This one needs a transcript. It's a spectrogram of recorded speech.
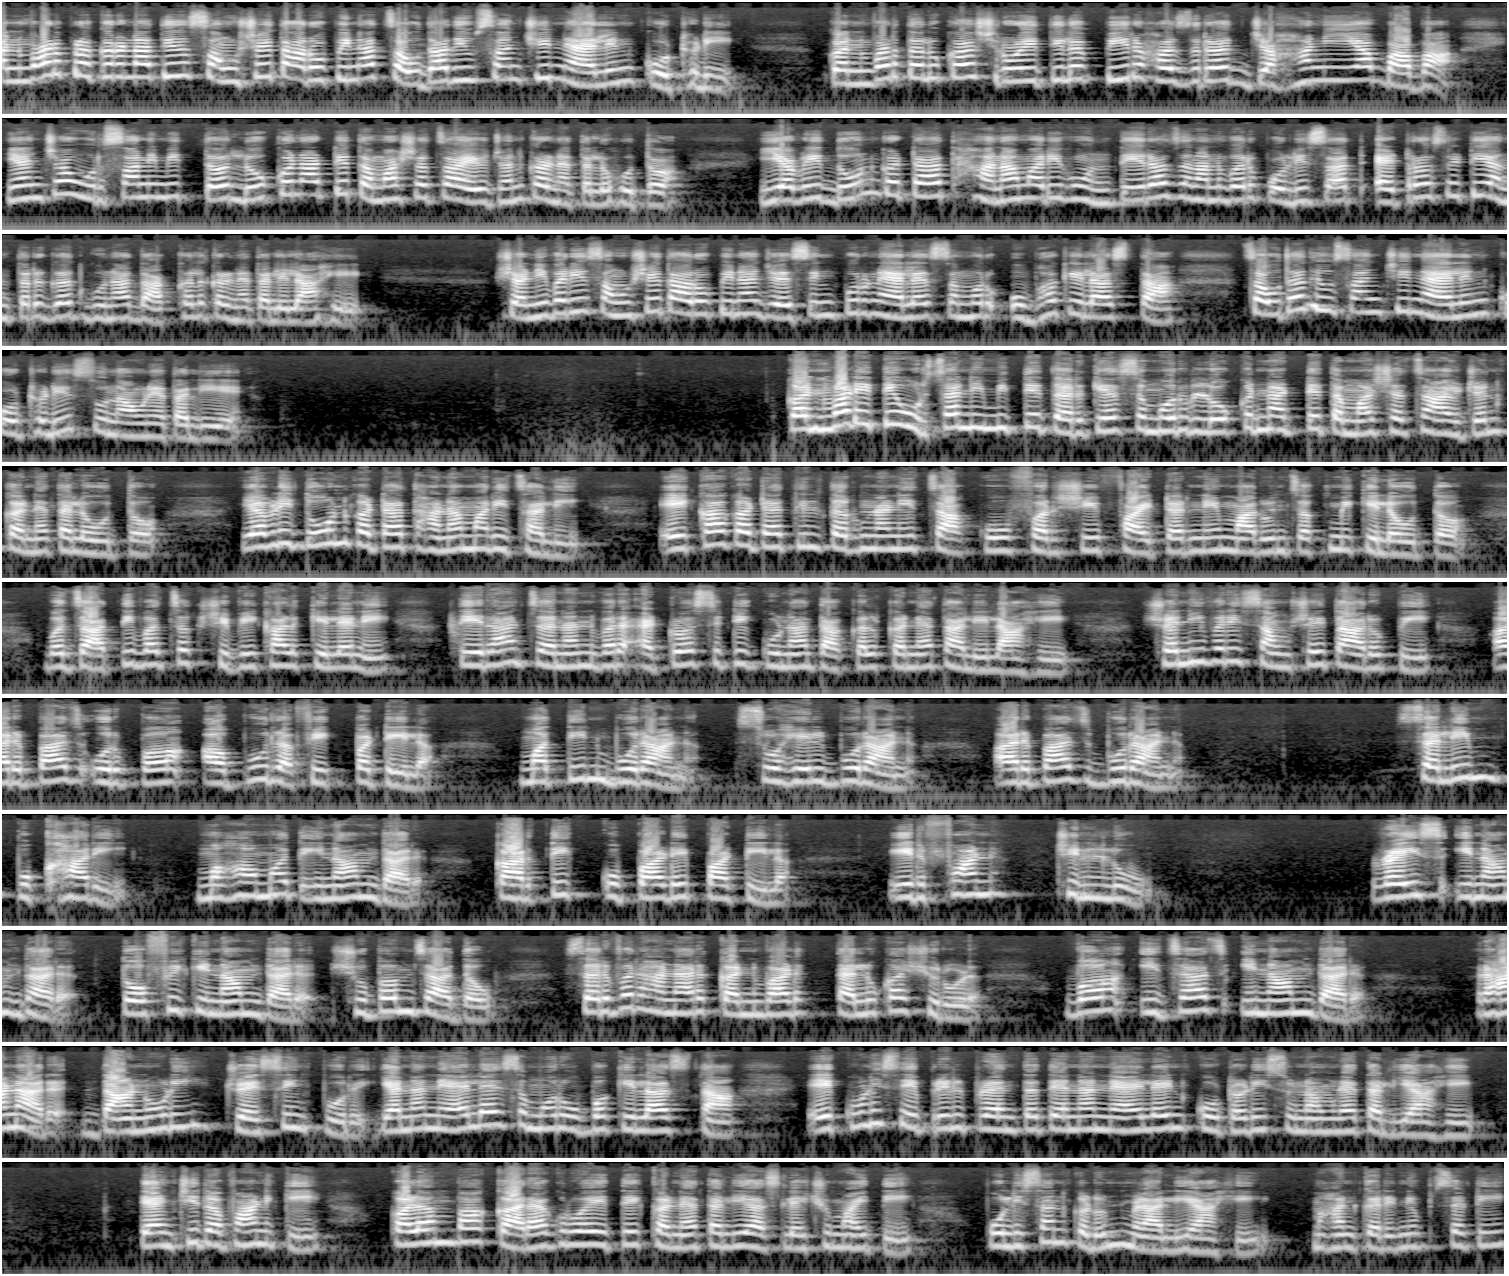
कनवाड प्रकरणातील संशयित आरोपींना चौदा दिवसांची न्यायालयीन कोठडी. कनवाड तालुका श्रोळीतील पीर हजरत जहानिया बाबा यांच्या उर्सानिमित्त लोकनाट्य तमाशाचं आयोजन करण्यात आलं होतं. यावेळी दोन गटात हाणामारी होऊन तेरा जणांवर पोलिसात अॅट्रॉसिटी अंतर्गत गुन्हा दाखल करण्यात आलेला आहे. शनिवारी संशयित आरोपींना जयसिंगपूर न्यायालयासमोर उभं केलं असता चौदा दिवसांची न्यायालयीन कोठडी सुनावण्यात आली आहे. कनवाड येथे उर्सानिमित्त दर्ग्यासमोर लोकनाट्य तमाशाचं आयोजन करण्यात आलं होतं. यावेळी दोन गटात हाणामारी झाली. एका गटातील तरुणांनी चाकू फरशी फायटरने मारून जखमी केलं होतं व जातीवाचक शिबिकाळ केल्याने तेरा जणांवर अॅट्रॉसिटी गुन्हा दाखल करण्यात आलेला आहे. शनिवारी संशयित आरोपी अरबाज उर्फ अबू रफिक पटेल मतीन बुरान सुहेल बुरान अरबाज बुरान सलीम बुखारी महम्मद इनामदार कार्तिक कुपाडे पाटील इरफान चिल्लू रईस इनामदार तोफिक इनामदार शुभम जाधव सर्व राहणार कनवाड तालुका शिरूळ व इजाज इनामदार राहणार दानोळी जयसिंगपूर. यांना न्यायालयासमोर उभं केलं असता एकोणीस एप्रिलपर्यंत त्यांना न्यायालयीन कोठडी सुनावण्यात आली आहे. त्यांची रवानगी कळंबा कारागृह येथे करण्यात आली असल्याची माहिती पोलिसांकडून मिळाली आहे. महानकरी न्यूजसाठी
